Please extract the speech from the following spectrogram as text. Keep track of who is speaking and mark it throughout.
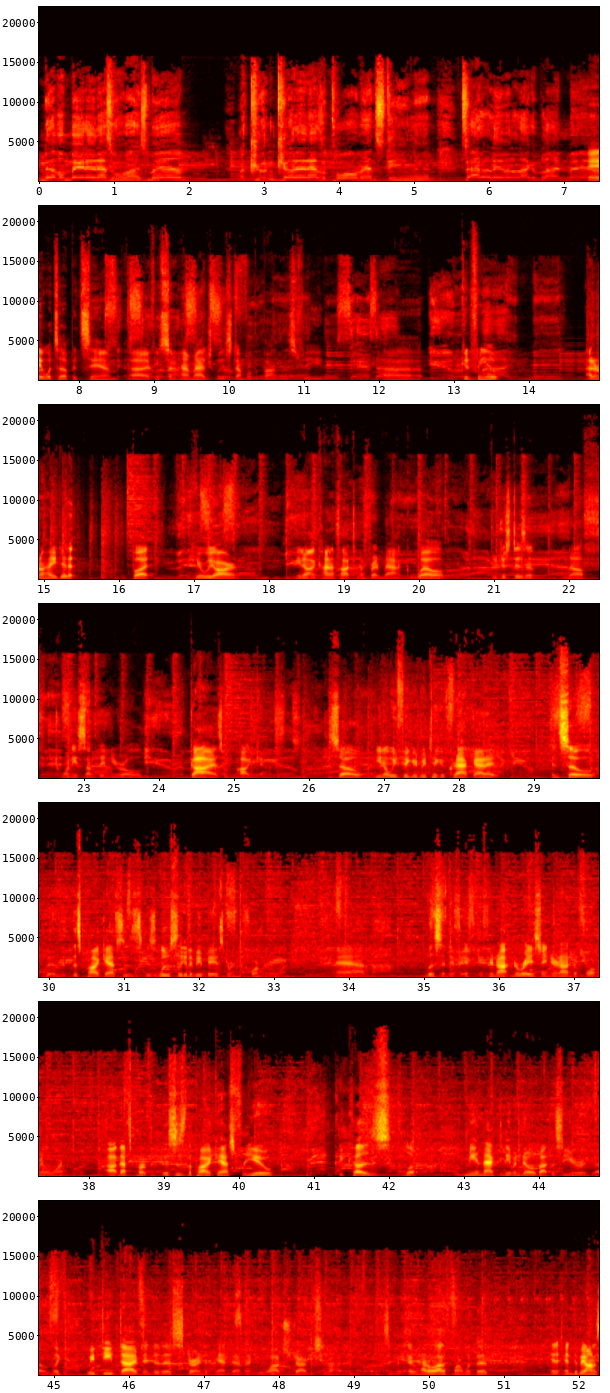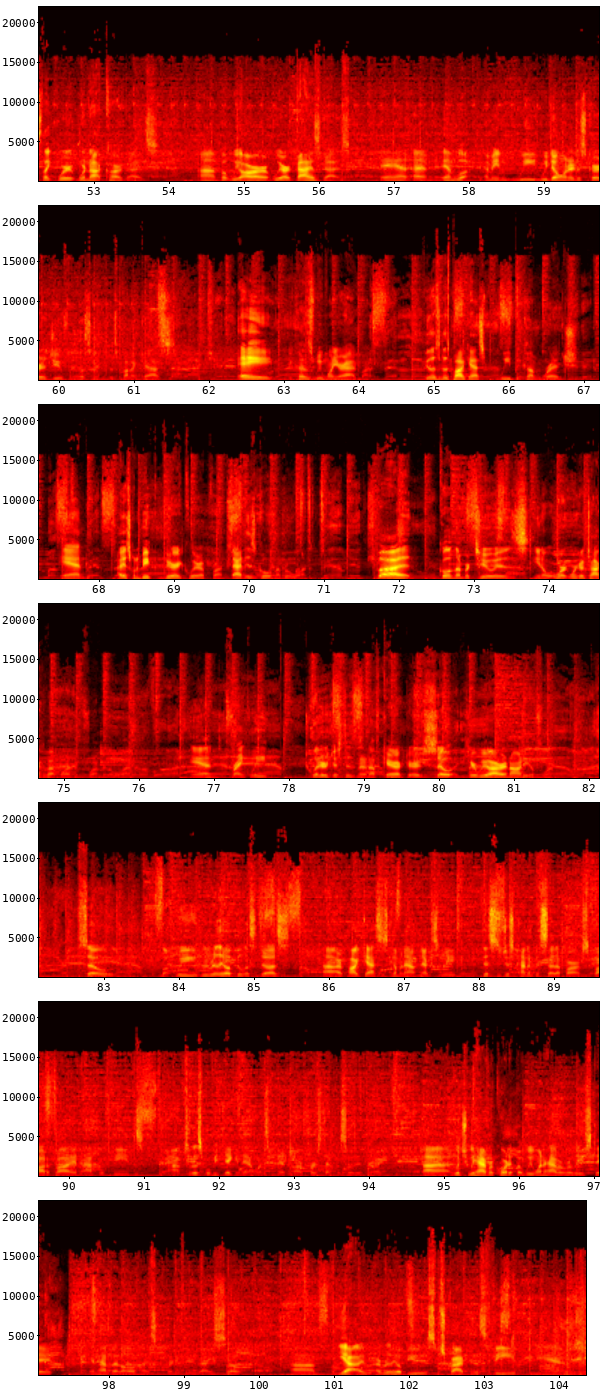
Speaker 1: Never made it as a wise man. I couldn't cut it as a poor man stealing. Tired of living like a blind man.
Speaker 2: Hey, what's up? It's Sam. Uh, if you somehow magically stumbled upon this feed, uh, good for you. I don't know how you did it, but here we are. You know, I kind of thought to my friend Mac, well, there just isn't enough 20 something year old guys with podcasts. So, you know, we figured we'd take a crack at it. And so th- th- this podcast is, is loosely going to be based around Formula One. And listen, if, if, if you're not into racing, you're not into Formula One, uh, that's perfect. This is the podcast for you. Because, look, me and Mac didn't even know about this a year ago. Like, we deep dived into this during the pandemic. We watched Drive to Survive on Netflix and, and had a lot of fun with it. And, and to be honest, like, we're, we're not car guys. Uh, but we are we are guys guys and, and and look i mean we we don't want to discourage you from listening to this podcast a because we want your ad money. If you listen to this podcast we become rich. And i just want to be very clear up front that is goal number one. But goal number two is you know we're, we're going to talk about more than formula one. And frankly twitter just isn't enough characters so here we are in audio form. So look, we, we really hope you listen to us. Uh, our podcast is coming out next week. This is just kind of to set up our Spotify and Apple feeds. Um, so this will be taken down once we get our first episode in there, uh, which we have recorded, but we want to have a release date and have that all nice and pretty for you guys. So um, yeah, I, I really hope you subscribe to this feed and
